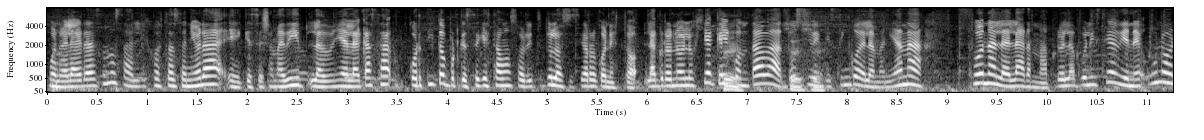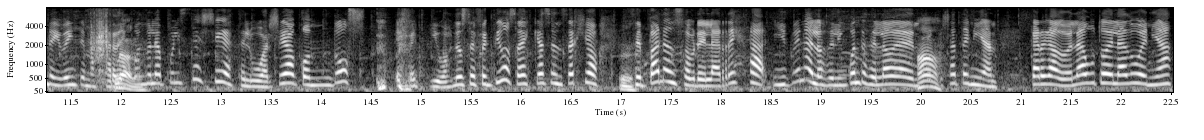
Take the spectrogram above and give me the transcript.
Bueno, le agradecemos al hijo de esta señora eh, que se llama Edith, la dueña de la casa. Cortito porque sé que estamos sobre títulos y cierro con esto. La cronología que él contaba, 2 y 25 de la mañana, suena la alarma, pero la policía viene una hora y veinte más tarde. Cuando la policía llega a este lugar, llega con dos efectivos. Los efectivos, ¿sabes qué hacen, Sergio? Eh. Se paran sobre la reja y ven a los delincuentes del lado de adentro, ah. que ya tenían cargado el auto de la dueña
